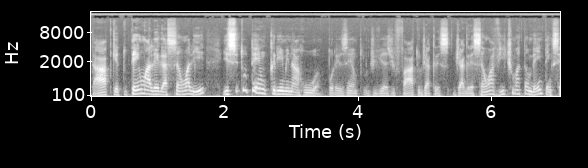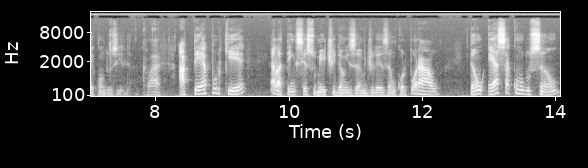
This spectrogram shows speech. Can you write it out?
tá? Porque tu tem uma alegação ali, e se tu tem um crime na rua, por exemplo, de vias de fato, de agressão, a vítima também tem que ser conduzida. Claro. Até porque ela tem que ser submetida a um exame de lesão corporal. Então, essa condução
